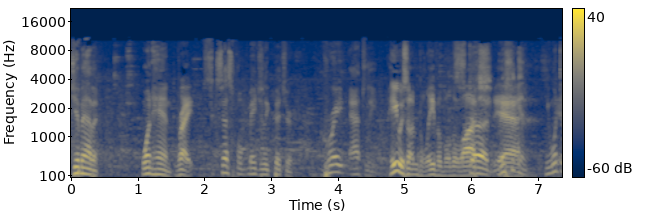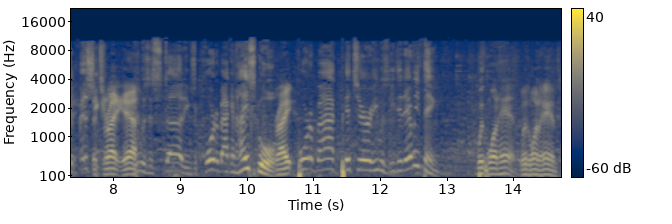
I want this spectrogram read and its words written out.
Jim Abbott, one hand, Right. successful major league pitcher, great athlete, He was unbelievable to watch. Yeah. Michigan. He went to Michigan. That's right, yeah. He was a stud. He was a quarterback in high school. Right. Quarterback, pitcher. He was. He did everything with one hand. With one hand.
